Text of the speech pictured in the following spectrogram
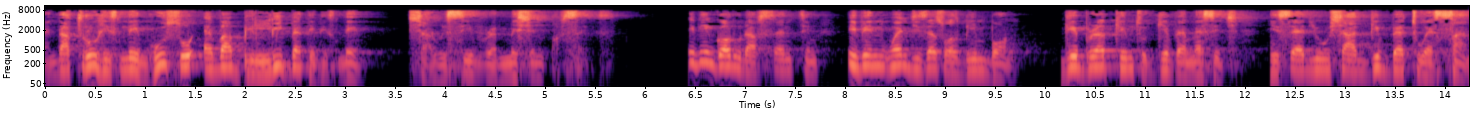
And that through his name, whosoever believeth in his name shall receive remission of sins. Even God would have sent him even when Jesus was being born, Gabriel came to give a message. he said, You shall give birth to a son.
